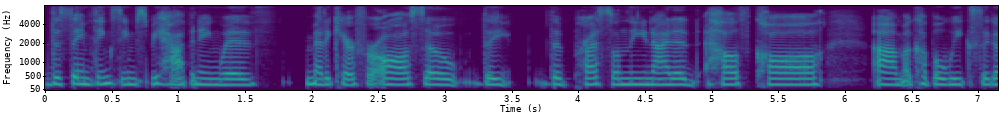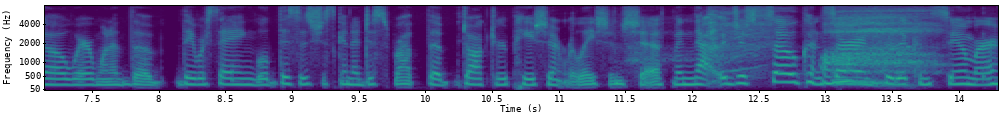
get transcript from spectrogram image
the same thing seems to be happening with Medicare for all. So the the press on the United Health call um, a couple weeks ago, where one of the they were saying, "Well, this is just going to disrupt the doctor patient relationship," and that was just so concerned for the consumer.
